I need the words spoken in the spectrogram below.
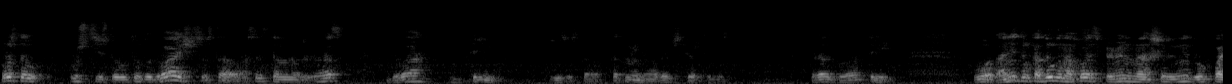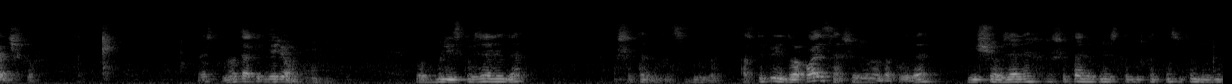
Просто учти, что вот тут два еще сустава, а с этой стороны раз, два, три. Три сустава, как минимум, а то четвертый есть. Раз, два, три. Вот, они друг от друга находятся примерно на ширине двух пальчиков. Значит, мы так и берем. Вот близко взяли, да? Расшатали друг друга. Отступили два пальца, ширину такую, да? Еще взяли, расшатали близко друг относительно друга.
